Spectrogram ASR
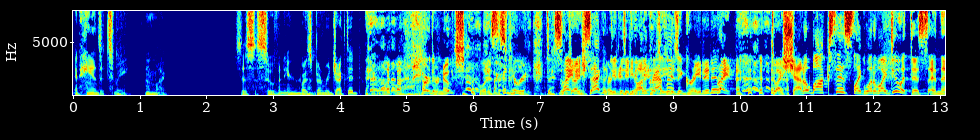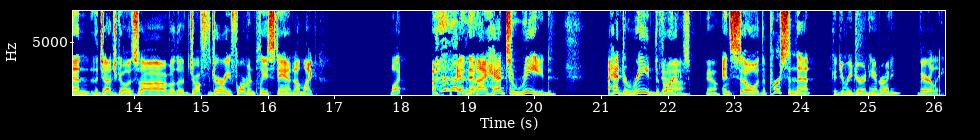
and hands it to me. I'm like, is this a souvenir? Well, it's been rejected. What- what- Are there notes? what does this there- Right, judge- exactly. Did- did he has autograph has it? Has he graded it? Right. do I shadow box this? Like, what do I do with this? And then the judge goes, uh, well, the jury foreman, please stand. And I'm like, what? and then I had to read, I had to read the verdict. Yeah. And so the person that Could you read your own handwriting? barely,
